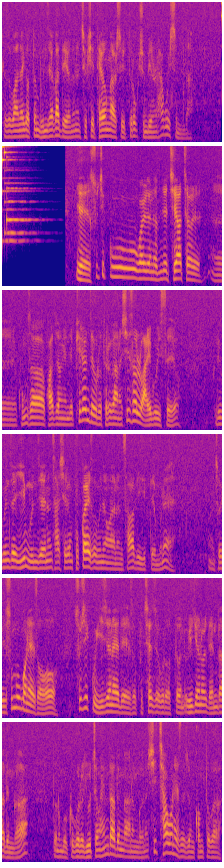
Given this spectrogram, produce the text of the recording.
그래서 만약에 어떤 문제가 되면 즉시 대응할 수 있도록 준비를 하고 있습니다. 예, 수직구 관련해서 이제 지하철 에, 공사 과정에 이제 필연적으로 들어가는 시설로 알고 있어요. 그리고 이제 이 문제는 사실은 국가에서 운영하는 사업이기 때문에 어, 저희 수목원에서 수직구 이전에 대해서 구체적으로 어떤 의견을 낸다든가 또는 뭐 그거를 요청한다든가 하는 거는 시 차원에서 좀 검토가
